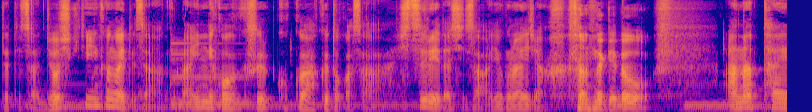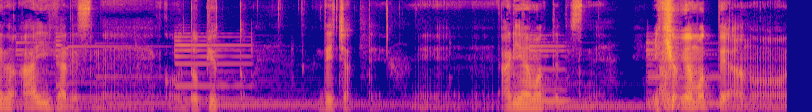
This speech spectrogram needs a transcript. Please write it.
だってさ常識的に考えてさ LINE で告白する告白とかさ失礼だしさよくないじゃん。なんだけどあなたへの愛がですねこうドピュッと出ちゃって、えー、有り余ってですね。勢 い余ってあの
